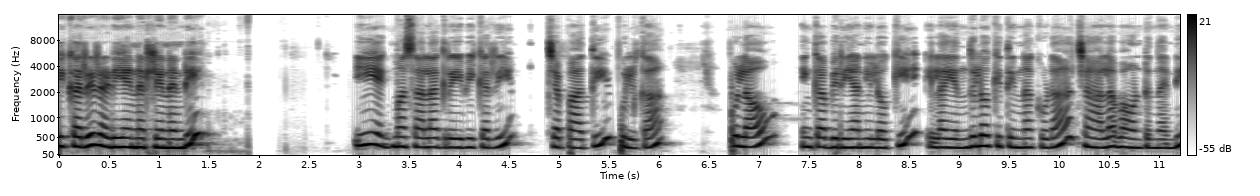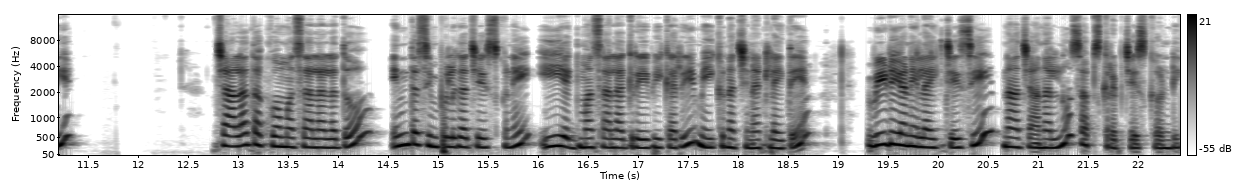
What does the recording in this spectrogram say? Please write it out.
ఈ కర్రీ రెడీ అయినట్లేనండి. ఈ egg masala gravy curry chapati phulka pulao ఇంకా బిర్యానీలోకి ఇలా ఎందులోకి తిన్నా కూడా చాలా బాగుంటుందండి. చాలా తక్కువ మసాలాలతో ఇంత సింపుల్గా చేసుకునే ఈ ఎగ్ మసాలా గ్రేవీ కర్రీ మీకు నచ్చినట్లయితే వీడియోని లైక్ చేసి నా ఛానల్ను సబ్స్క్రైబ్ చేసుకోండి.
